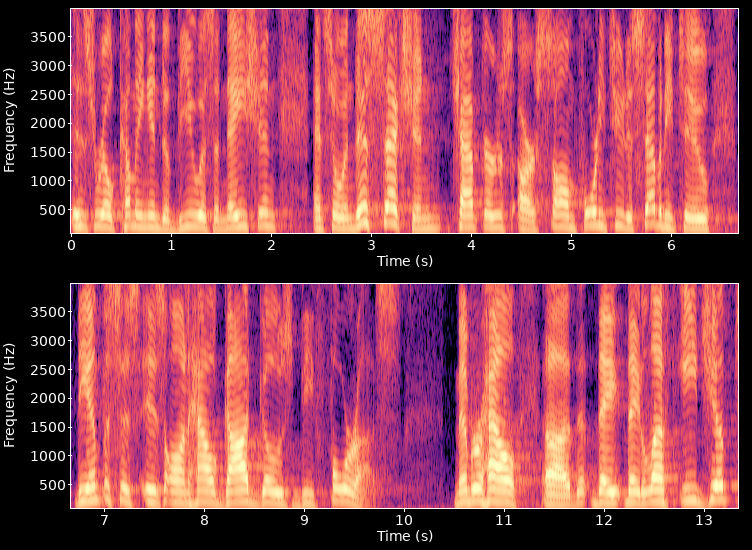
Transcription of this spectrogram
Israel coming into view as a nation. And so in this section, chapters are Psalm 42 to 72, the emphasis is on how God goes before us. Remember how uh, they, they left Egypt?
